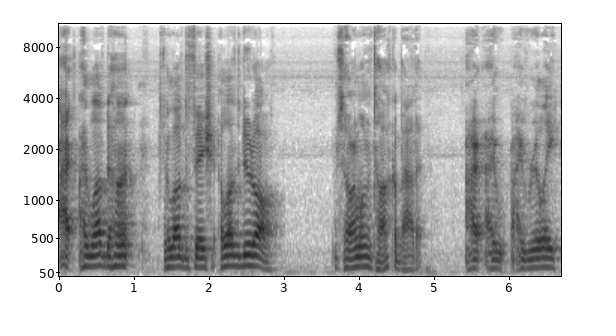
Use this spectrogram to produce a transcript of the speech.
I, I love to hunt. I love to fish. I love to do it all. So I want to talk about it. I I, I really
